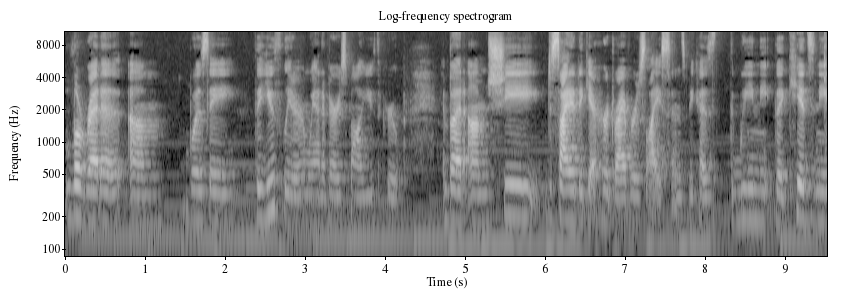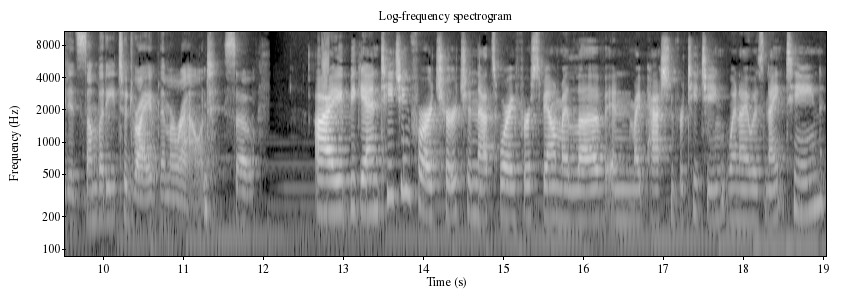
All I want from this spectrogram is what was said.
Loretta um, was a the youth leader, and we had a very small youth group. But um, she decided to get her driver's license because we need, the kids needed somebody to drive them around. So I began teaching for our church, and that's where I first found my love and my passion for teaching when I was 19.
